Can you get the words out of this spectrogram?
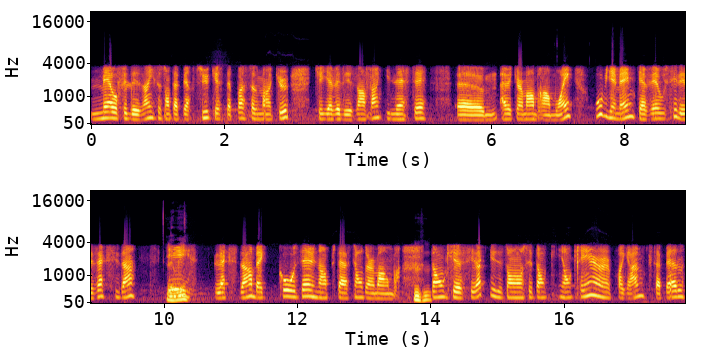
Mais au fil des ans, ils se sont aperçus que c'était pas seulement qu'eux, qu'il y avait des enfants qui naissaient euh, avec un membre en moins, ou bien même qu'il y avait aussi des accidents eh et, l'accident ben, causait une amputation d'un membre. Mhm. Donc, euh, c'est là qu'ils ont, donc, ils ont créé un programme qui s'appelle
